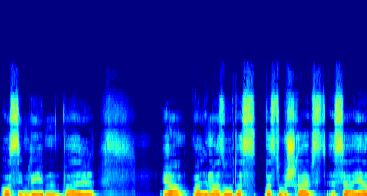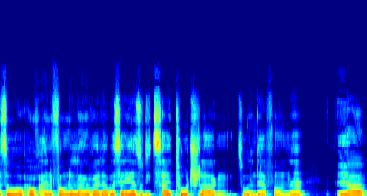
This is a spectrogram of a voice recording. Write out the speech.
aus dem Leben, weil ja, weil immer so das, was du beschreibst, ist ja eher so auch eine Form der Langeweile, aber ist ja eher so die Zeit totschlagen, so in der Form, ne? Ja,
